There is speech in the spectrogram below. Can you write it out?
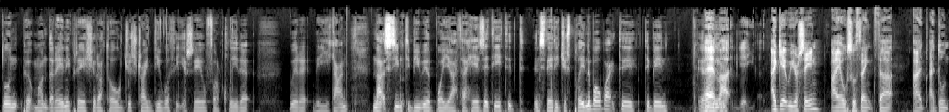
don't put him under any pressure at all. Just try and deal with it yourself or clear it where it where you can. And that seemed to be where Boyata hesitated instead of just playing the ball back to to Bain. Um. I, I get what you're saying. I also think that I, I don't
